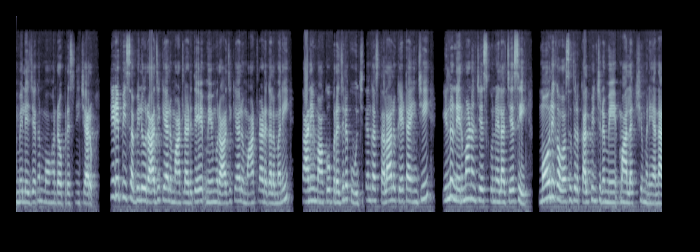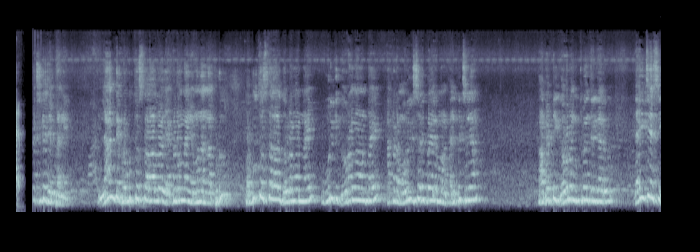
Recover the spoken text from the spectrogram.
ఎమ్మెల్యే జగన్మోహన్ రావు ప్రశ్నించారు. టీడీపీ సభ్యులు రాజకీయాలు మాట్లాడితే మేము రాజకీయాలు మాట్లాడగలమని కానీ మాకు ప్రజలకు ఉచితంగా స్థలాలు కేటాయించి ఇళ్ళు నిర్మాణం చేసుకునేలా చేసి మౌలిక వసతులు కల్పించడమే మా లక్ష్యమని అన్నారు. ఇలాంటి ప్రభుత్వ స్థలాల్లో ఎక్కడున్నా ఏమన్నప్పుడు ప్రభుత్వ స్థలాలు దూరంగా ఉన్నాయి ఊరికి దూరంగా ఉంటాయి అక్కడ మౌలిక సదుపాయాలు మనం కల్పించలేం. కాబట్టి గౌరవ ముఖ్యమంత్రి గారు దయచేసి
